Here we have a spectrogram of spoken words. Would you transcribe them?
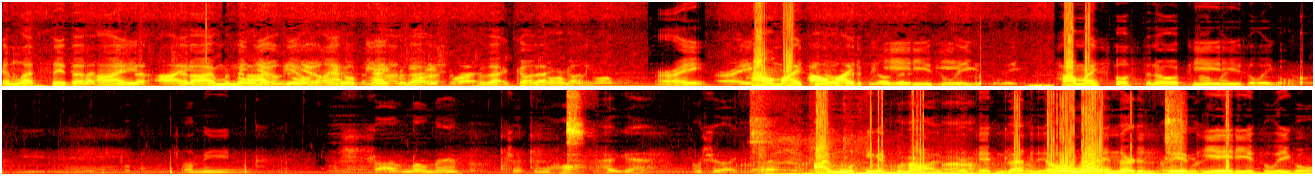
and let's say that I that I'm a normal civ and I go pay for that for that gun normally, all right? How am I to know that a P80 is illegal? How am I supposed to know a P80 is illegal? I mean, I don't know, man. Check the laws, I guess. Some shit like that. I'm looking at the laws. Uh, it, it, nowhere in there does say a P80 is illegal.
